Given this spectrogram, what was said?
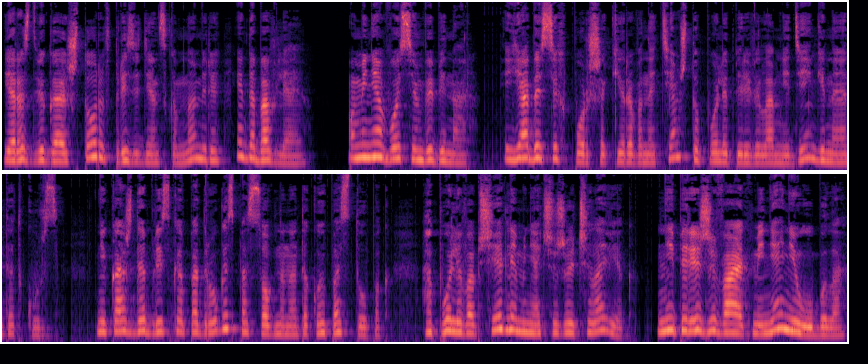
Я раздвигаю шторы в президентском номере и добавляю. «У меня восемь вебинар». Я до сих пор шокирована тем, что Поля перевела мне деньги на этот курс. Не каждая близкая подруга способна на такой поступок, а Поля вообще для меня чужой человек. «Не переживай, от меня не убыло»,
